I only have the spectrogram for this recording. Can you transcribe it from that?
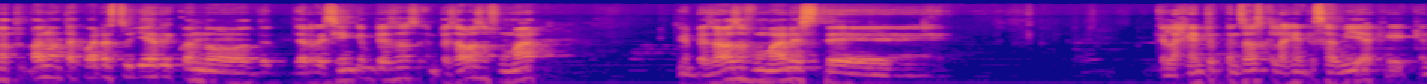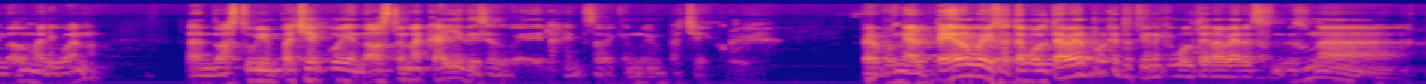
no, te- no te acuerdas tú, Jerry, cuando de, de recién que empiezas, empezabas a fumar, que empezabas a fumar, este, que la gente, pensabas que la gente sabía que, que andabas marihuana. Andabas tú bien pacheco y andabas tú en la calle y dices, güey, la gente sabe que ando bien pacheco, güey. Pero pues ni al pedo, güey, o sea, te voltea a ver porque te tiene que voltear a ver, es, es una...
